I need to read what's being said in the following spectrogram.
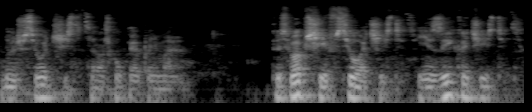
дольше всего очистится, насколько я понимаю. То есть вообще все очистится, язык очистится.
